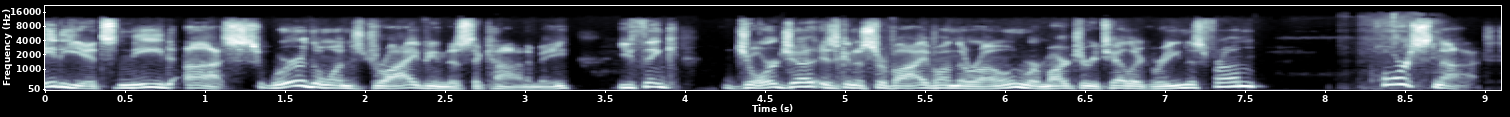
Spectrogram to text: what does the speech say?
idiots need us. We're the ones driving this economy. You think Georgia is going to survive on their own where Marjorie Taylor Greene is from? Of course not.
